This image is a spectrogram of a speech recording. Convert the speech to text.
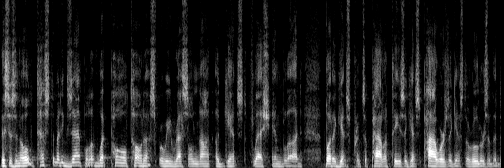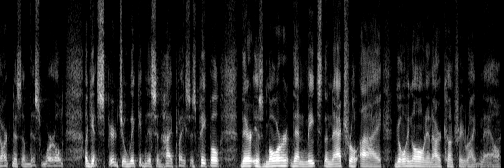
this is an Old Testament example of what Paul taught us, for we wrestle not against flesh and blood, but against principalities, against powers, against the rulers of the darkness of this world, against spiritual wickedness in high places. People, there is more than meets the natural eye going on in our country right now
